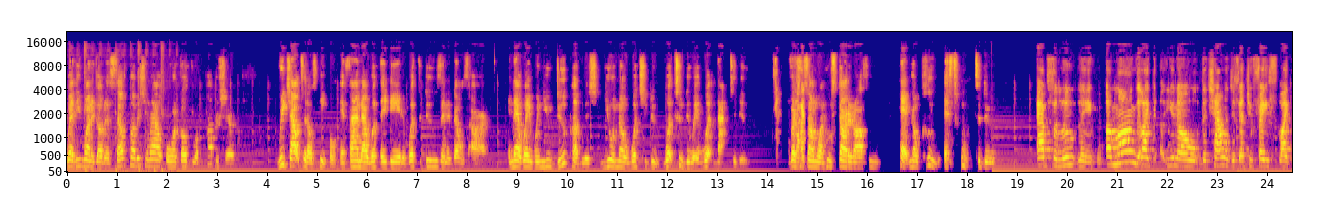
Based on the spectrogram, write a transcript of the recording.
whether you want to go to a self-publishing route or go through a publisher. Reach out to those people and find out what they did and what the do's and the don'ts are and that way, when you do publish, you'll know what you do, what to do, and what not to do, versus someone who started off who had no clue as to what to do. Absolutely. Among like you know the challenges that you face, like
